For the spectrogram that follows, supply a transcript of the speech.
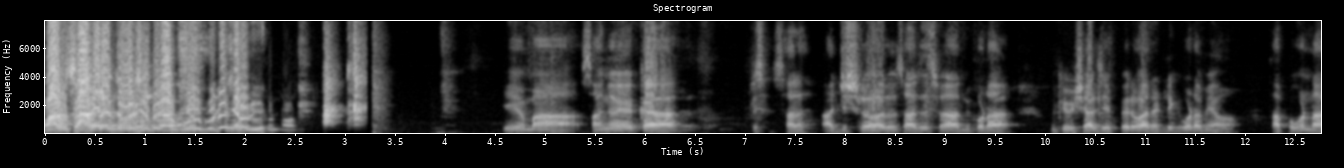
మాకు సహకరించవలసిందిగా కోరుకుంటూ సెలవు తీసుకుంటాం ఈ మా సంఘం యొక్క అధ్యక్షులు వారు సాధ్యక్షుల అన్ని కూడా ముఖ్య విషయాలు చెప్పారు. వారింటికి కూడా మేము తప్పకుండా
